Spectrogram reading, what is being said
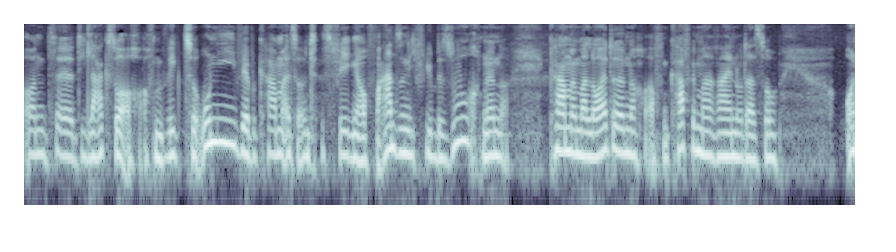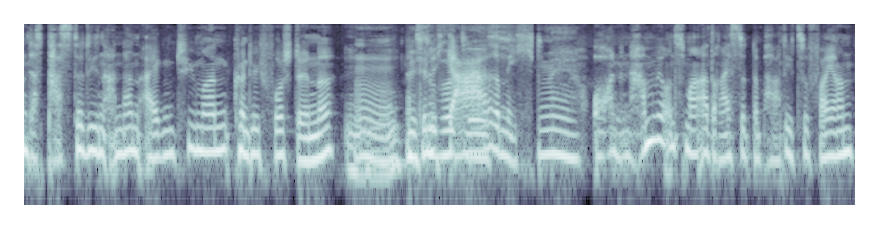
Und äh, die lag so auch auf dem Weg zur Uni. Wir bekamen also deswegen auch wahnsinnig viel Besuch. Ne? Kamen immer Leute noch auf den Kaffee mal rein oder so. Und das passte den anderen Eigentümern, könnt ihr euch vorstellen, ne? Natürlich Nicht so gar nicht. Nee. Oh, und dann haben wir uns mal erdreistet, eine Party zu feiern.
